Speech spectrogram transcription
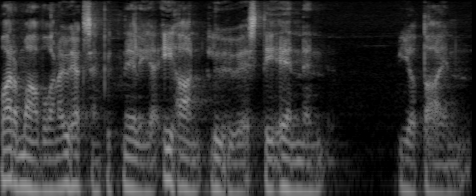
varmaan vuonna 1994 ihan lyhyesti ennen jotain,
